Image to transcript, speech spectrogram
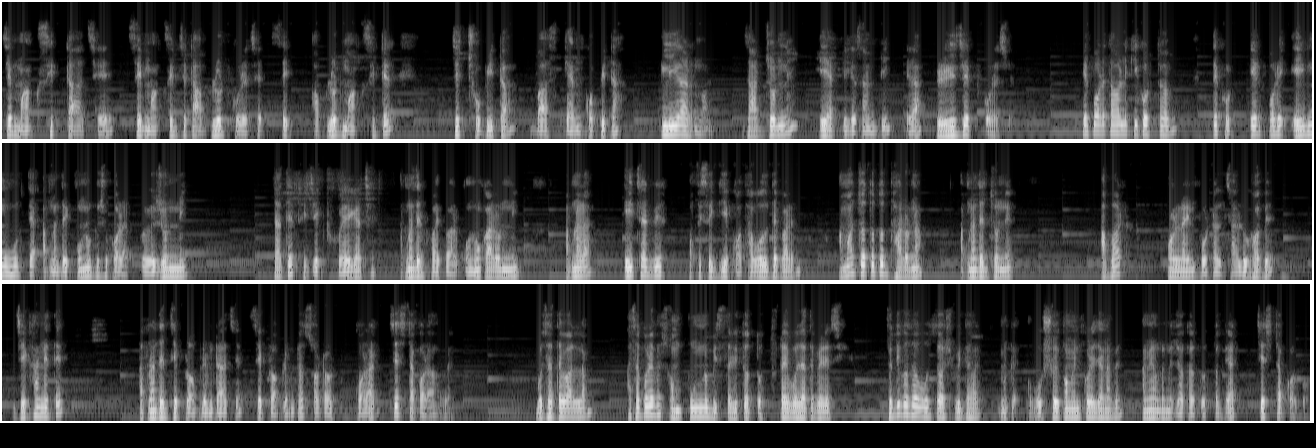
যে মার্কশিটটা আছে, সেই মার্কশিট যেটা আপলোড করেছে, সেই আপলোড মার্কশিটের যে ছবিটা বা স্ক্যান কপিটা ক্লিয়ার নয়। যার জন্যে এই অ্যাপ্লিকেশনটি এরা রিজেক্ট করেছে। এরপরে তাহলে কি করতে হবে? দেখুন, এরপরে এই মুহূর্তে আপনাদের কোনো কিছু করার প্রয়োজন নেই। যাতে রিজেক্ট হয়ে গেছে। আপনাদের ভয় পাওয়ার কোনো কারণ নেই। আপনারা এইচআরবির অফিসে গিয়ে কথা বলতে পারেন। আমার যতদূর ধারণা, আপনাদের জন্য আবার অনলাইন পোর্টাল চালু হবে, যেখানেতে আপনাদের যে প্রবলেমটা আছে, সেই প্রবলেমটা সর্ট আউট করার চেষ্টা করা হবে। বোঝাতে পারলাম? আশা করি আমি সম্পূর্ণ বিস্তারিত তথ্যটাই বোঝাতে পেরেছি। যদি কোথাও বুঝতে অসুবিধা হয়, আমাকে অবশ্যই কমেন্ট করে জানাবেন। আমি আপনাদের যথাযথ উত্তর দেওয়ার চেষ্টা করব।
